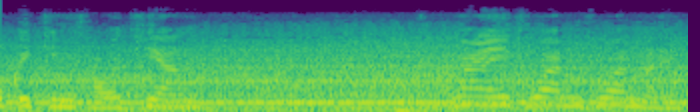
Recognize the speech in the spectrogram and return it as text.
อไปกินข้าวเที่ยงไงทวนทวนมาเนี่ย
